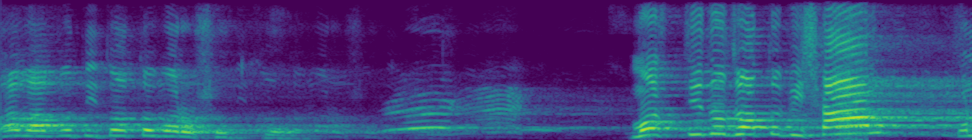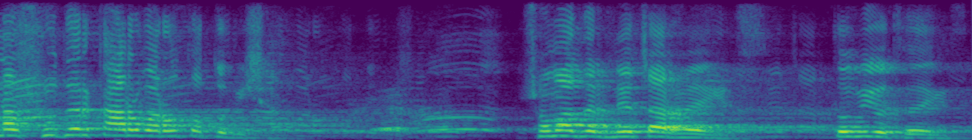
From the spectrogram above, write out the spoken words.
সভাপতি তত বড় সুদ মসজিদও যত বিশাল, ওনার সুদের কারবারও তত বিশাল। সমাজের নেচার হয়ে গেছে, তবিয়ত হয়ে গেছে।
